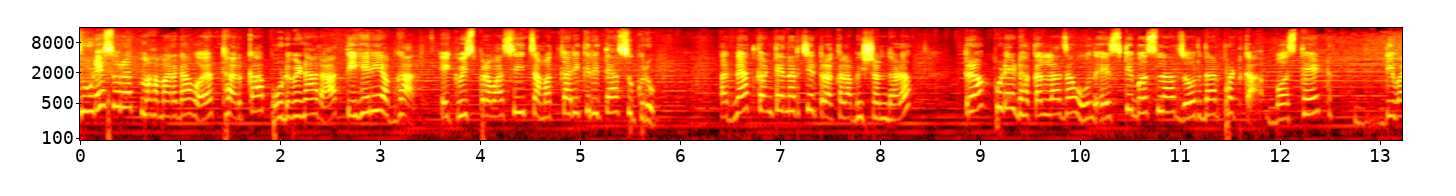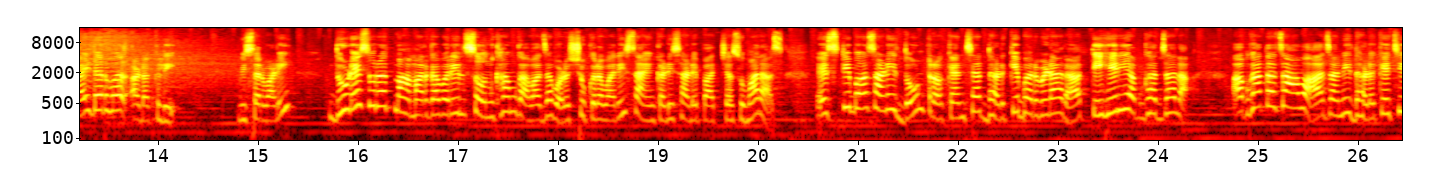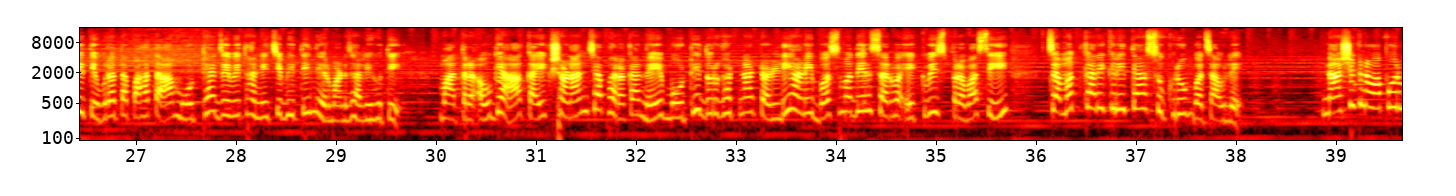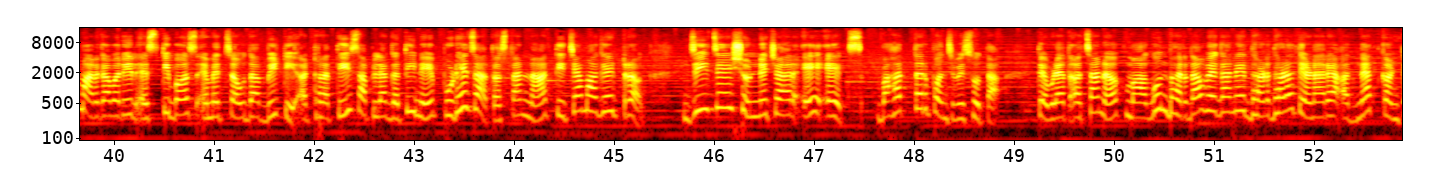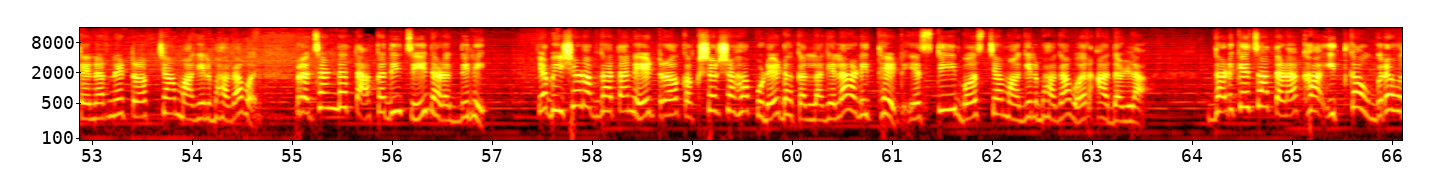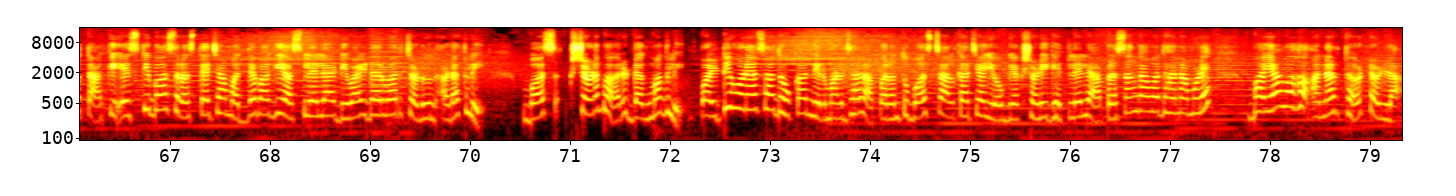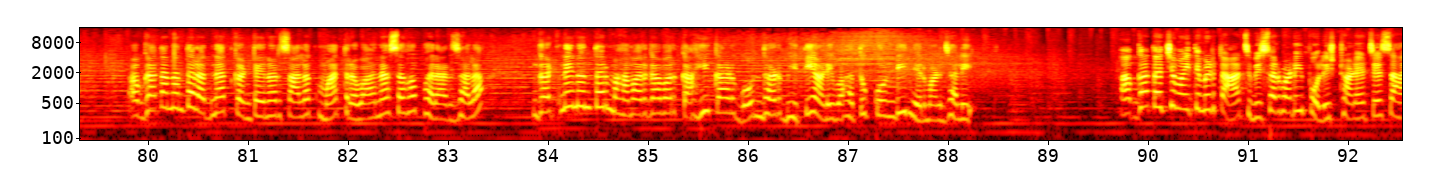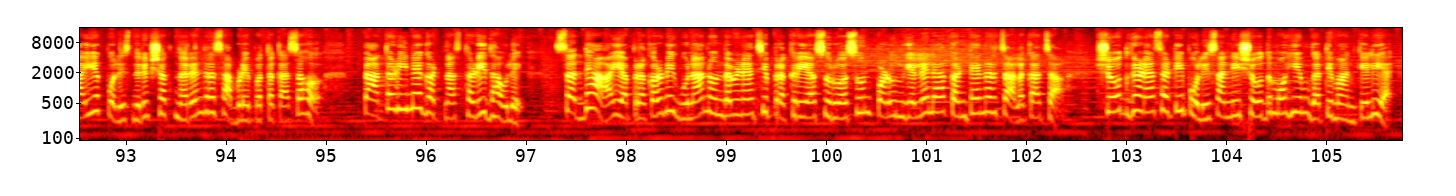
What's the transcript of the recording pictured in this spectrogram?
धुळे सुरत महामार्गावर थरकाप उडविणारा तिहेरी अपघात. एकवीस प्रवासी चमत्कारिकरित्या सुखरूप. अज्ञात कंटेनरची ट्रकला भीषण धडक. ट्रक पुढे ढकलला जाऊन एस टी बसला जोरदार फटका. बस थेट डिवायडरवर अडकली. विसरवाडी. धुळे सुरत महामार्गावरील सोनखाम गावाजवळ शुक्रवारी सायंकाळी साडेपाचच्या सुमारास एस टी बस आणि दोन ट्रक यांच्यात धडकी भरविणारा तिहेरी अपघात झाला. अपघाताचा आवाज आणि धडकेची तीव्रता पाहता मोठ्या जीवितहानीची भीती निर्माण झाली होती. मात्र अवघ्या काही क्षणांच्या फरकाने मोठी दुर्घटना टळली आणि बसमधील सर्व एकवीस प्रवासी चमत्कारिकरित्या सुखरूप बचावले. नाशिक नवापूर मार्गावरील S T bus M H चौदा बी टी अठरा तीस आपल्या गतीने पुढे जात असताना तिच्यामागे ट्रक जी जे शून्य चार ए एक्स बहात्तर पंचवीस होता. तेवढ्यात अचानक मागून भरधाव वेगाने धडधडत येणाऱ्या अज्ञात कंटेनरने ट्रकच्या मागील भागावर प्रचंड ताकदीची धडक दिली. या भीषण अपघाताने ट्रक अक्षरशः पुढे ढकलला गेला आणि थेट एस टी बसच्या मागील भागावर आदळला. धडकेचा तडाखा इतका उग्र होता की एस टी बस रस्त्याच्या मध्यभागी असलेल्या डिवायडरवर चढून अडकली. बस क्षणभर डगमगली. पलटी होण्याचा धोका निर्माण झाला परंतु बस चालकाच्या योग्य क्षणी घेतलेल्या प्रसंगावधानामुळे भयावह अनर्थ टळला. अपघातानंतर अज्ञात कंटेनर चालक मात्र वाहनासह फरार झाला. घटनेनंतर महामार्गावर काही काळ गोंधळ भीती आणि वाहतूक कोंडी निर्माण झाली. अपघाताची माहिती मिळताच विसरवाडी पोलीस ठाण्याचे सहाय्यक पोलीस निरीक्षक नरेंद्र साबळे पथकासह तातडीने घटनास्थळी धावले. सध्या या प्रकरणी गुन्हा नोंदविण्याची प्रक्रिया सुरू असून पडून गेलेल्या कंटेनर चालकाचा शोध घेण्यासाठी पोलिसांनी शोध मोहीम गतिमान केली आहे.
